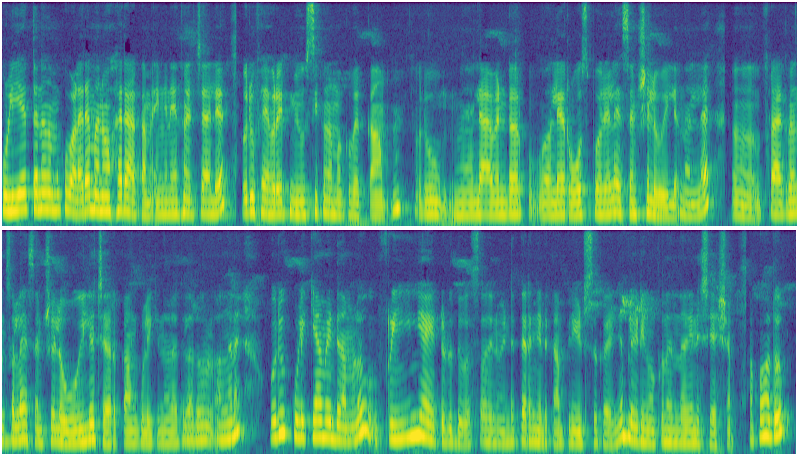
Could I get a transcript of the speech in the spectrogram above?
കുളിയെ തന്നെ നമുക്ക് വളരെ മനോഹരമാക്കാം എങ്ങനെയെന്ന് വെച്ചാൽ ഒരു ഫേവറേറ്റ് മ്യൂസിക് നമുക്ക് വെക്കാം. ഒരു ലാവൻഡർ പോലെ റോസ് പോലെയുള്ള എസൻഷ്യൽ ഓയിൽ നല്ല ഫ്രാഗ്രൻസ് ഉള്ള എസൻഷ്യൽ ഓയിൽ ചേർക്കാം കുളിക്കുന്ന വെള്ളത്തിൽ. അത് അങ്ങനെ ഒരു കുളിക്കാൻ വേണ്ടി നമ്മൾ ഫ്രീ ആയിട്ടൊരു ദിവസം അതിനുവേണ്ടി തിരഞ്ഞെടുക്കാം. പീരീഡ്സ് കഴിഞ്ഞ് ബ്ലീഡിംഗ് ഒക്കെ നിന്നതിന് ശേഷം. അപ്പോൾ അത്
